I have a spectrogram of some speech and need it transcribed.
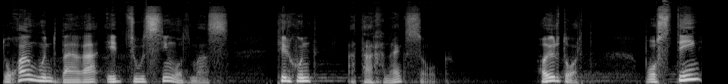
Тухайн хүнд байгаа эд зүйлсийн улмаас тэр хүнд атаархна гэсэн үг. Хоёрдугаарт бусдын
